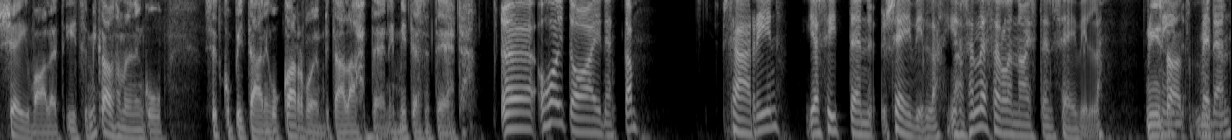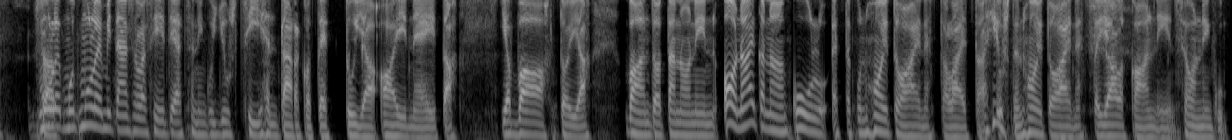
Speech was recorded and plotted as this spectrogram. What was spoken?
sheivailet itse? Mikä on semmoinen, niin kuin, sit kun pitää, niin kuin karvojen pitää lähteä, niin miten se tehdään? Öö, hoitoainetta sääriin ja sitten seivillä. Ihan sellaisella naisten seivillä. Niin sä et- vedän. mit- sä- Mulle, mutta mulle ei mitään sellaisia, tiedätkö, niin kuin just siihen tarkoitettuja aineita ja vaahtoja, vaan tota no niin, on aikanaan kuullut, että kun hoitoainetta laittaa, hiusten hoitoainetta jalkaan, niin se on niin kuin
